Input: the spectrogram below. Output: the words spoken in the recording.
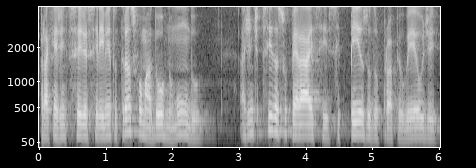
Para que a gente seja esse elemento transformador no mundo, a gente precisa superar esse, esse peso do próprio eu, de,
